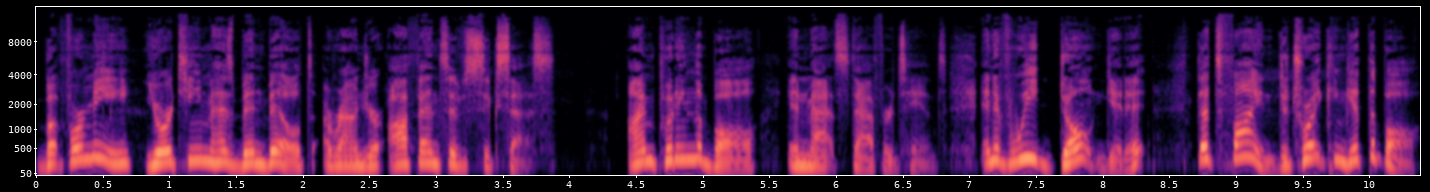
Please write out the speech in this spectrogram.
But for me, your team has been built around your offensive success. I'm putting the ball in Matt Stafford's hands. And if we don't get it, that's fine. Detroit can get the ball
